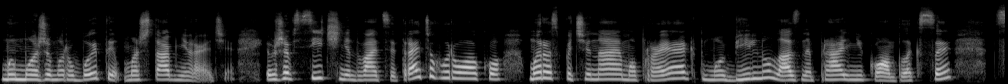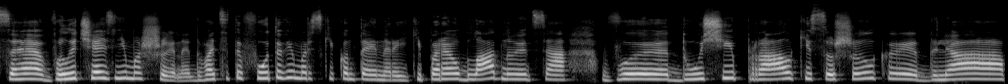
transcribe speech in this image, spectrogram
ми можемо робити масштабні речі. І вже в січні 23-го року ми розпочинаємо проект мобільно-лазне пральні комплекси. Це величезні машини, 20-футові морські контейнери, які переобладнуються в душі, пралки, сушилки для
